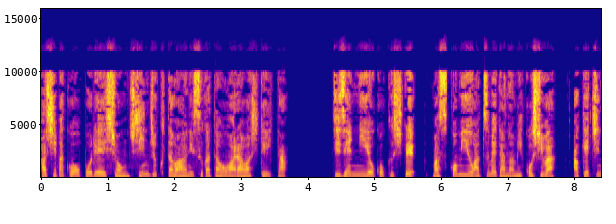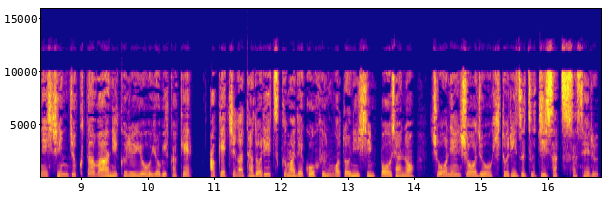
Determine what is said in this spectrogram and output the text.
橋場コーポレーション新宿タワーに姿を現していた。事前に予告してマスコミを集めた波越は、明智に新宿タワーに来るよう呼びかけ、明智がたどり着くまで5分ごとに信奉者の少年少女を一人ずつ自殺させる。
